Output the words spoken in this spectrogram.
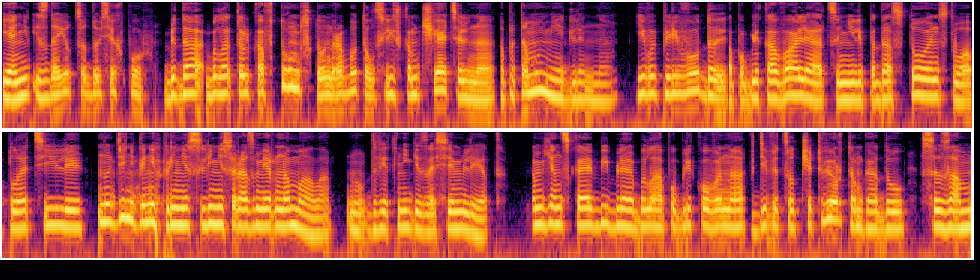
и они издаются до сих пор. Беда была только в том, что он работал слишком тщательно, а потому медленно. Его переводы опубликовали, оценили по достоинству, оплатили. Но денег они принесли несоразмерно мало. Ну, две книги за семь лет. Амьенская Библия была опубликована в 904 году, Сезам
